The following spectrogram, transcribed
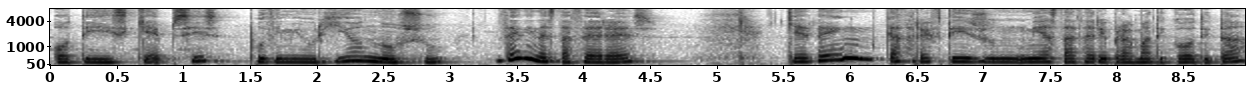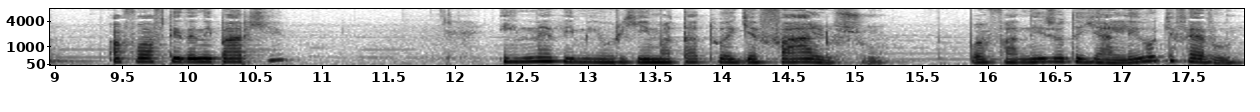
ότι οι σκέψεις που δημιουργεί ο νους σου δεν είναι σταθερές και δεν καθρεφτίζουν μια σταθερή πραγματικότητα αφού αυτή δεν υπάρχει είναι δημιουργήματα του εγκεφάλου σου που εμφανίζονται για λίγο και φεύγουν.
